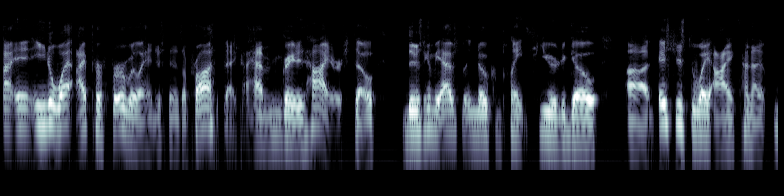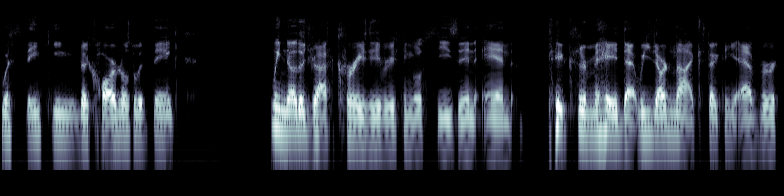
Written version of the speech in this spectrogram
I, and you know what? I prefer Will Anderson as a prospect. I have him graded higher, so there's going to be absolutely no complaints here to go. Uh, it's just the way I kind of was thinking the Cardinals would think we know the draft crazy every single season, and picks are made that we are not expecting ever,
